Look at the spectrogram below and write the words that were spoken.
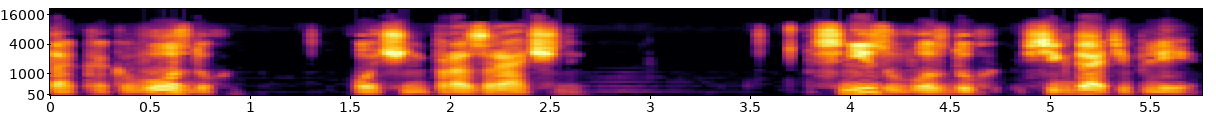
так как воздух очень прозрачный. Снизу воздух всегда теплее.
